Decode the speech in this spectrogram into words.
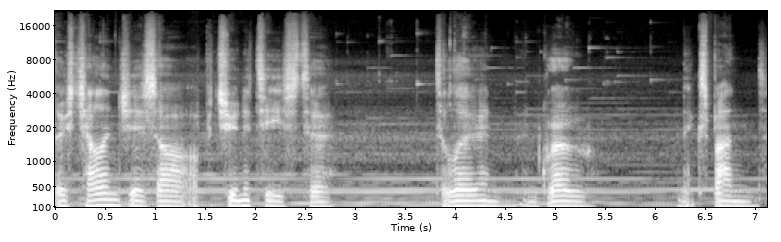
Those challenges are opportunities to, to learn and grow and expand.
